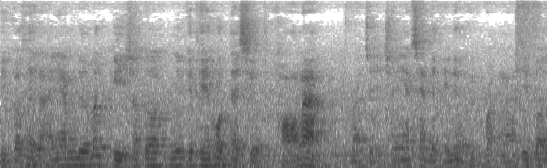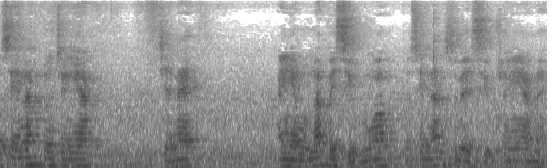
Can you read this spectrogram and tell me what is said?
thì có thể là anh em đưa bất kỳ cho tôi những cái thế hột tài xỉu khó nào và để cho anh em xem được cái lượng hiệu quả nào. Thì tôi sẽ lắc luôn cho anh em chén này. Anh em muốn lắp về xỉu đúng không? Tôi sẽ lắp về xỉu cho anh em này.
